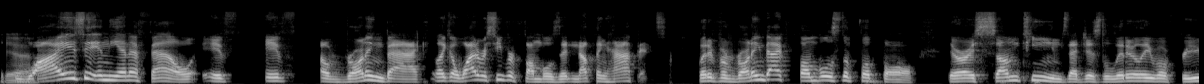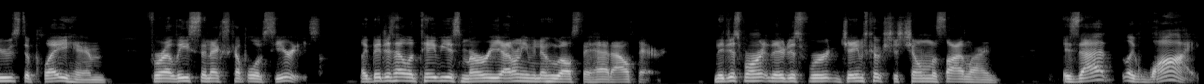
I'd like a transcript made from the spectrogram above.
Yeah. Why is it in the NFL if if a running back, like a wide receiver fumbles it, nothing happens. But if a running back fumbles the football, there are some teams that just literally refuse to play him for at least the next couple of series. Like they just had Latavius Murray. I don't even know who else they had out there. They just weren't. They just were. James Cook's just chilling on the sideline. Is that like why?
